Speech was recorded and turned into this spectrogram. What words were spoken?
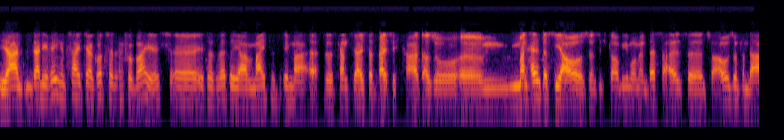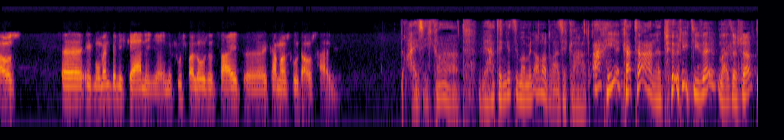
Ja, da die Regenzeit ja Gott sei Dank vorbei ist, äh, ist das Wetter ja meistens immer, also das ganze Jahr ist da 30 Grad, also ähm, man hält das hier aus. Also ich glaube im Moment besser als äh, zu Hause, von da aus, äh, im Moment bin ich gerne hier. In der fußballlose Zeit äh, kann man es gut aushalten. 30 Grad. Wer hat denn jetzt im Moment auch noch 30 Grad? Ach, hier Katar, natürlich die Weltmeisterschaft.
